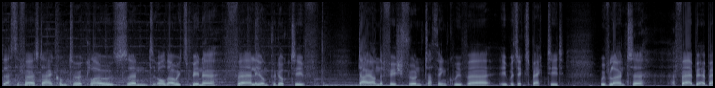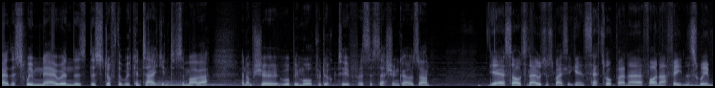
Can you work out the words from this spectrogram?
So that's the first day I come to a close, and although it's been a fairly unproductive day on the fish front, I think we've uh, it was expected. We've learned a, a fair bit about the swim now and there's the stuff that we can take into tomorrow and I'm sure it will be more productive as the session goes on. Yeah, so today was just basically getting set up and uh, find our feet in the swim.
